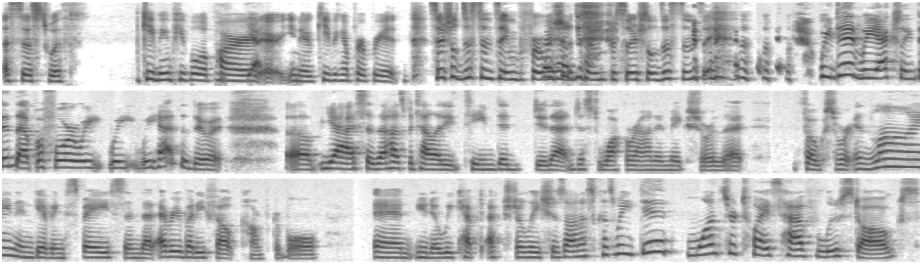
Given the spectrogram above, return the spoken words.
assist with keeping people apart yeah. or you know keeping appropriate social distancing before social we had a term for social distancing. We did. We actually did that before we we we had to do it. Um, yeah so the hospitality team did do that and just walk around and make sure that folks were in line and giving space and that everybody felt comfortable. And you know we kept extra leashes on us because we did once or twice have loose dogs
